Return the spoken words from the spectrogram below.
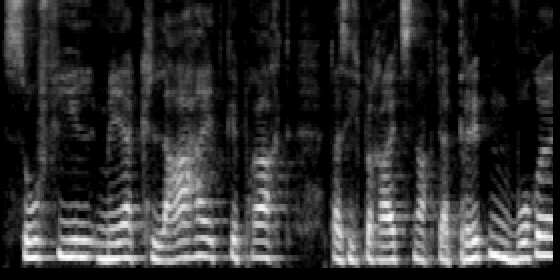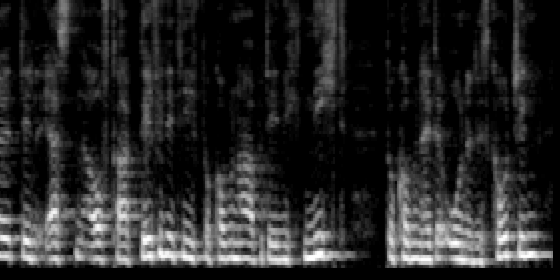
so viel mehr Klarheit gebracht dass ich bereits nach der dritten Woche den ersten Auftrag definitiv bekommen habe, den ich nicht bekommen hätte ohne das Coaching.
